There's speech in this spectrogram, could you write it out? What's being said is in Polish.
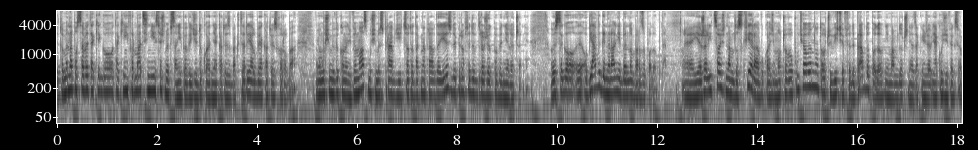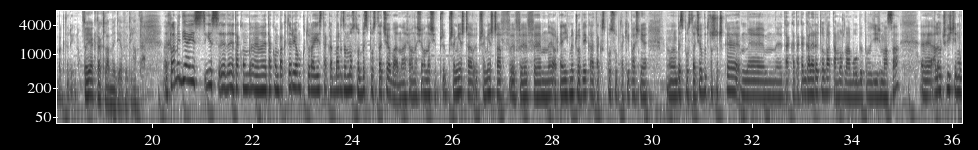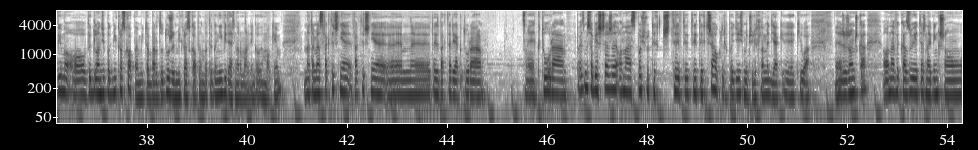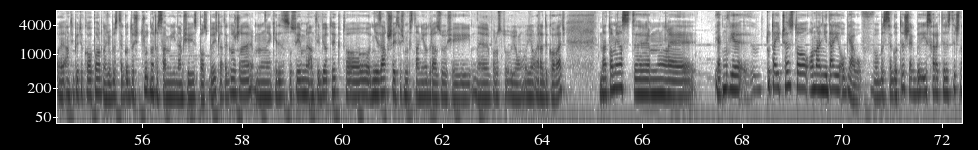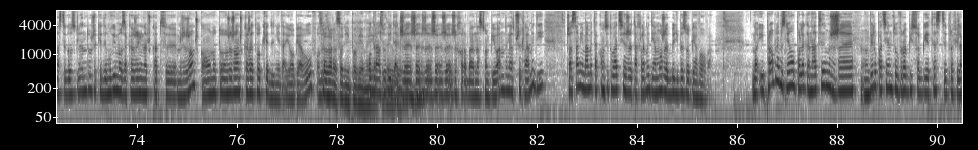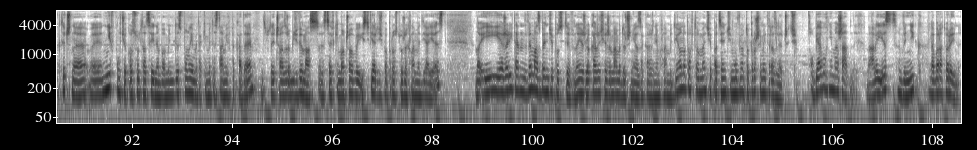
to my na podstawie takiego, takiej informacji nie jesteśmy w stanie powiedzieć dokładnie, jaka to jest bakteria albo jaka to jest choroba. My musimy wykonać wymaz, musimy sprawdzić, co to tak naprawdę jest i dopiero wtedy wdrożyć odpowiednie leczenie. Wobec tego objawy generalnie będą bardzo podobne. E, Jeżeli coś nam doskwiera w układzie moczowo-płciowym, no to oczywiście wtedy prawdopodobnie mamy do czynienia z jakimś, jakąś infekcją bakteryjną. To jak ta chlamydia wygląda? Chlamydia jest, jest e, taką, e, taką bakterią, która jest taka bardzo mocno bezpostaciowa. Ona, się- ona się, ona się prze- przemieszcza, przemieszcza w, w, w organizmie człowieka tak w sposób taki właśnie mm, bezpostaciowy, troszeczkę taka, taka galaretowata, można byłoby powiedzieć, masa. E, Ale oczywiście mówimy o wyglądzie pod mikroskopem i to bardzo dużym mikroskopem, bo tego nie widać normalnie gołym okiem. Natomiast faktycznie, faktycznie to jest bakteria, która e, która, powiedzmy sobie szczerze, ona spośród tych, ty, ty, ty, tych trzech, o których powiedzieliśmy, czyli chlamydia, e, kiła, e, rzeżączka, ona wykazuje też największą e, antybiotykooporność. Wobec tego dość trudno czasami nam się jej pozbyć, dlatego że mm, kiedy zastosujemy antybiotyk, to nie zawsze jesteśmy w stanie od razu się jej, e, po prostu ją, ją eradykować. Natomiast e, jak mówię, tutaj często ona nie daje objawów. Wobec tego też jakby jest charakterystyczna z tego względu, że kiedy mówimy o zakażeniu na przykład em, rzeżączką, no to rzeżączka rzadko kiedy nie daje objawów. Od razu, zaraz o niej powiemy. od razu widać, że, że, że, że, że, że choroba nastąpiła. Natomiast przy chlamydii czasami mamy taką sytuację, że ta chlamydia może być bezobjawowa. No i problem z nią polega na tym, że wielu pacjentów robi sobie testy profilaktyczne y, nie w punkcie konsultacyjnym, bo my nie dysponujemy takimi testami w PKD. Tutaj trzeba zrobić wymaz z cewki moczowej i stwierdzić po prostu, że chlamydia jest. No i jeżeli ten wymaz będzie pozytywny, jeżeli okaże się, że mamy do czynienia z zakażeniem chlamydią, no to w tym momencie pacjenci mówią, to proszę mnie teraz leczyć. Objawów nie ma żadnych, no ale jest wynik laboratoryjny.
